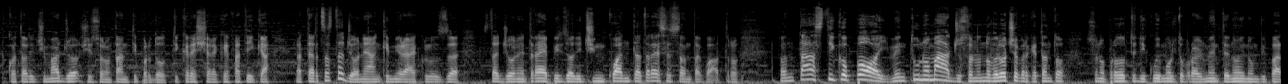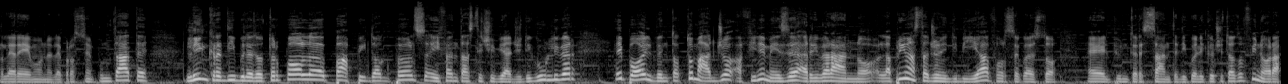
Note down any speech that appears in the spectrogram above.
il 14 maggio ci sono tanti prodotti. Crescere che fatica la terza stagione e anche Miraculous stagione 3 episodi 53-64 fantastico. Poi 21 maggio sto andando veloce perché tanto sono prodotti di cui molto probabilmente noi non vi parleremo nelle prossime puntate. L'incredibile Dr. Paul Puppy Dog Pearls e i fantastici viaggi di Gulliver. E poi il 28 maggio a fine mese arriveranno la prima stagione di Bia forse questo è il più interessante di quelli che ho citato finora.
